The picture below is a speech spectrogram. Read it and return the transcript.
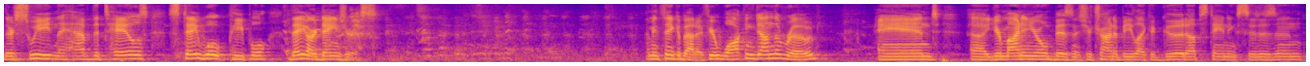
they're sweet and they have the tails. Stay woke, people. They are dangerous. I mean, think about it. If you're walking down the road and uh, you're minding your own business. You're trying to be like a good, upstanding citizen,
